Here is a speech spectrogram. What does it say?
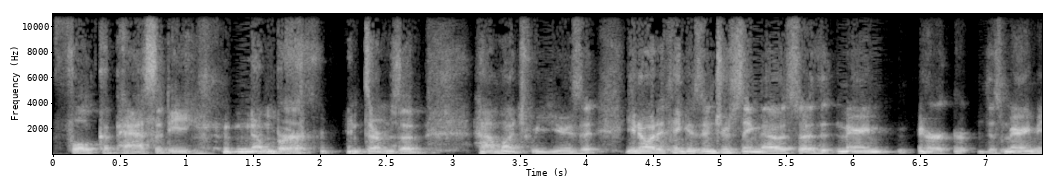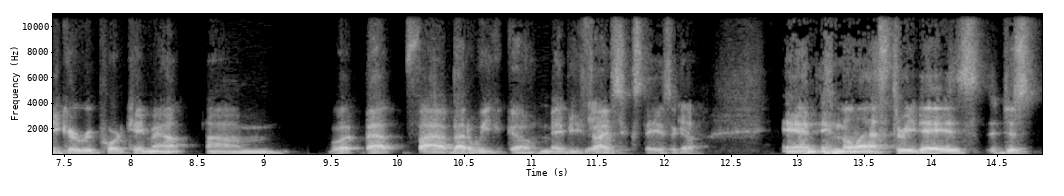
full capacity number in terms of how much we use it. You know what I think is interesting though. So Mary, or this Mary Meeker report came out um, what about five about a week ago, maybe five Yeah. six days ago, And in the last three days, just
